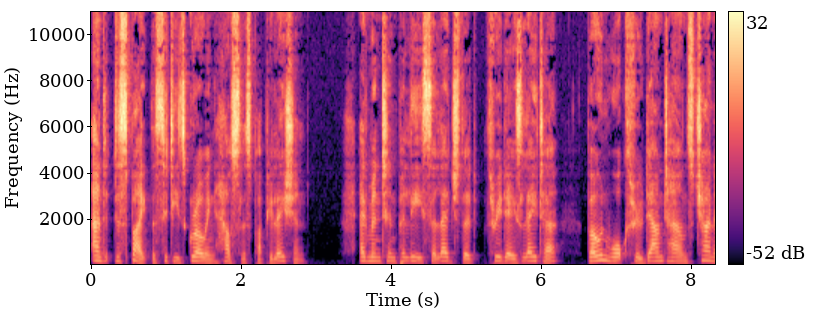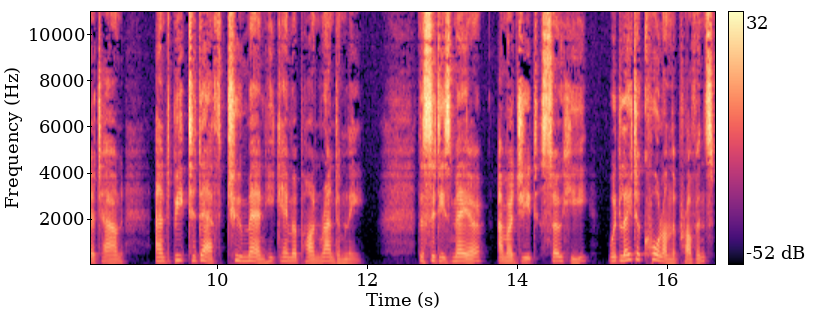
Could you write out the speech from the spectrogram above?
and despite the city's growing houseless population. Edmonton police allege that three days later, Bone walked through downtown's Chinatown and beat to death two men he came upon randomly. The city's mayor, Amarjeet Sohi, would later call on the province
